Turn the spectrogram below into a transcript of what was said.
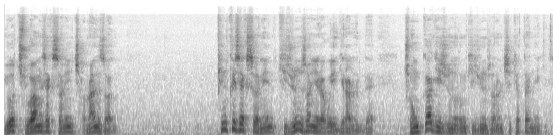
요 주황색 선인 전환선, 핑크색 선인 기준선이라고 얘기를 하는데 종가 기준으로는 기준선을 지켰다는 얘기지.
